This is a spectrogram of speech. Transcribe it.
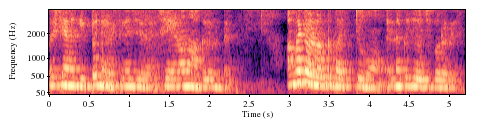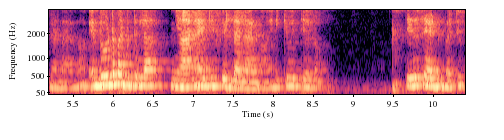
പക്ഷേ ഞങ്ങൾക്ക് ഇപ്പം നഴ്സിംഗ് ചെയ്യണമെന്ന് ആഗ്രഹമുണ്ട്. അങ്ങനെയുള്ളവർക്ക് പറ്റുമോ എന്നൊക്കെ ചോദിച്ച് കുറേ ക്വസ്റ്റ്യൻ ഉണ്ടായിരുന്നു. എന്തുകൊണ്ട് പറ്റത്തില്ല? ഞാൻ ഐ ടി ഫീൽഡല്ലായിരുന്നോ എനിക്ക് പറ്റിയല്ലോ. തീർച്ചയായിട്ടും പറ്റും.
